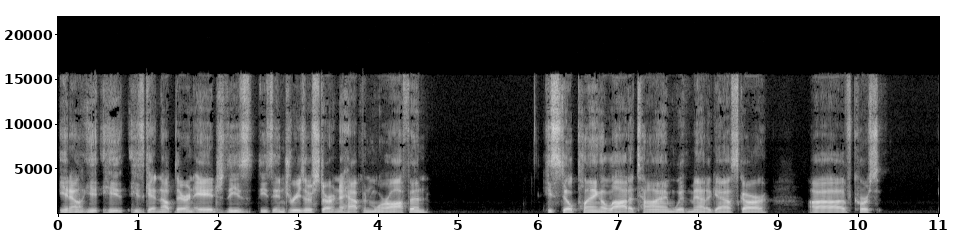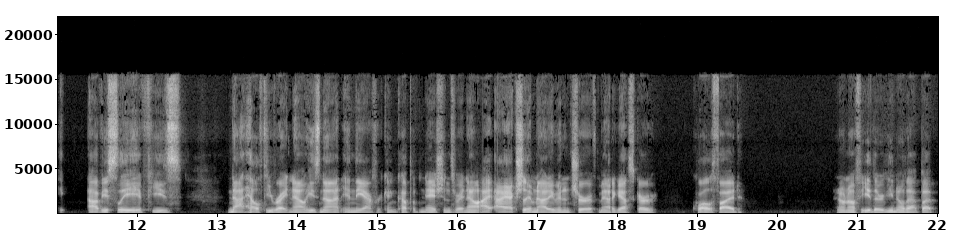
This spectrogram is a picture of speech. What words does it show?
You know, he, he he's getting up there in age. These these injuries are starting to happen more often. He's still playing a lot of time with Madagascar. Uh, of course, obviously, if he's not healthy right now, he's not in the African Cup of Nations right now. I, I actually am not even sure if Madagascar qualified. I don't know if either of you know that, but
